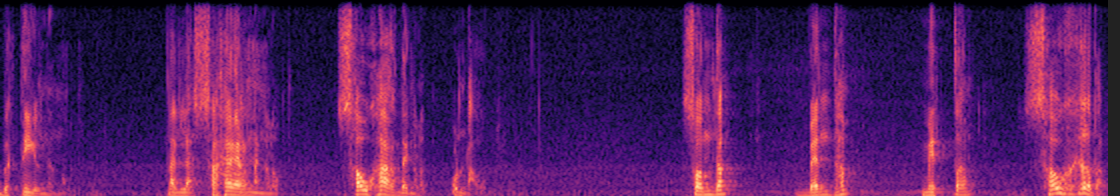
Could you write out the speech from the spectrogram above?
വ്യക്തിയിൽ നിന്നും നല്ല സഹകരണങ്ങളും സൗഹാർദ്ദങ്ങളും ഉണ്ടാവും. സ്വന്തം ബന്ധം മിത്രം സൗഹൃദം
